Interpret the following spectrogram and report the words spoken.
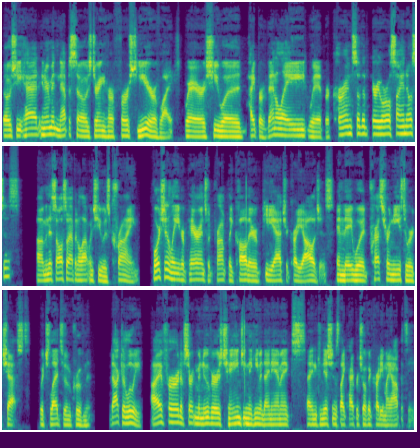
though she had intermittent episodes during her first year of life where she would hyperventilate with recurrence of the perioral cyanosis. Um, and this also happened a lot when she was crying. Fortunately, her parents would promptly call their pediatric cardiologist and they would press her knees to her chest, which led to improvement. Dr. Lui, I've heard of certain maneuvers changing the hemodynamics in conditions like hypertrophic cardiomyopathy.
